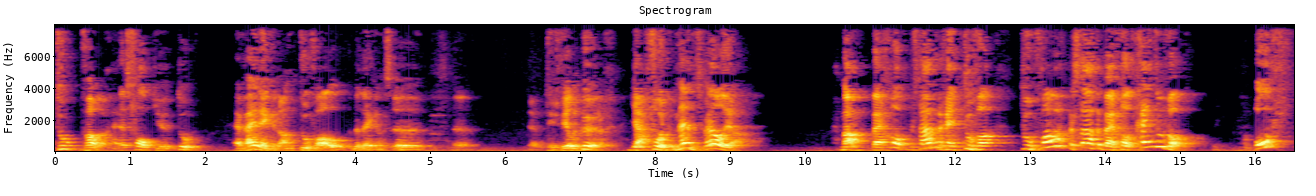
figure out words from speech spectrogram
Toevallig. Het valt je toe. En wij denken dan, toeval betekent, uh, uh, het is willekeurig. Ja, voor de mens wel, ja. Maar bij God bestaat er geen toeval. Toevallig bestaat er bij God geen toeval. Of,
